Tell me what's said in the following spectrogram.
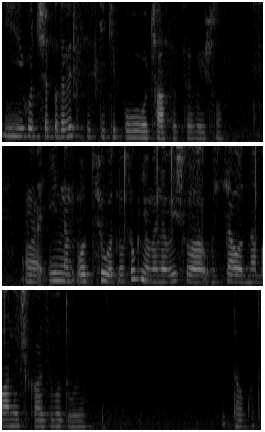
І хочу ще подивитися, скільки по часу це вийшло. І на цю одну сукню у мене вийшла ось ця одна баночка з водою. Так от.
